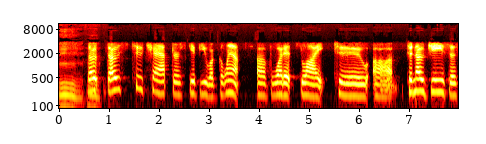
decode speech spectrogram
mm-hmm. Those, those two chapters give you a glimpse of what it's like to uh, to know Jesus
